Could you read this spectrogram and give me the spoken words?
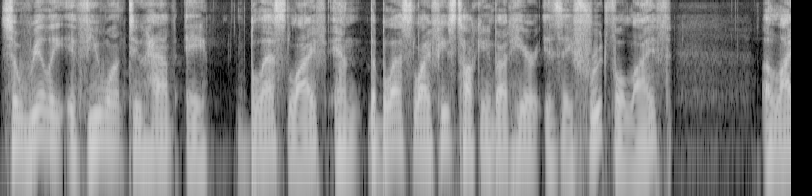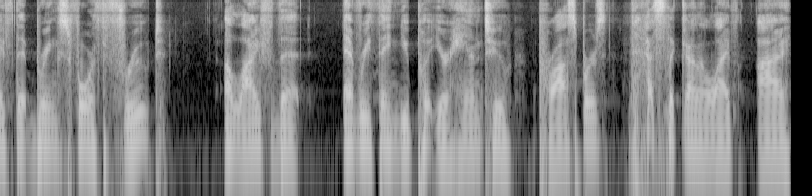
So, really, if you want to have a blessed life, and the blessed life he's talking about here is a fruitful life, a life that brings forth fruit, a life that everything you put your hand to prospers, that's the kind of life I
